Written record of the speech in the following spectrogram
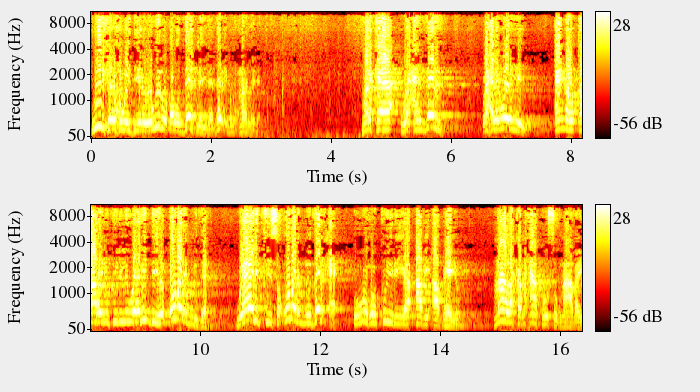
Wiilka wax weydiiyana waa wiiluu dhalo dar la yidhah dar ibnu cumar la marka wacan dar waxaa laga wariyey annahu qaala inuu ku yidhi liwaalidihi cumar ibnu dar waalidkiisa cumar ibnu ah uu wuxuu ku yidhi yaa abi aabbaheyo maa laka maxaa kuu sugnaaday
